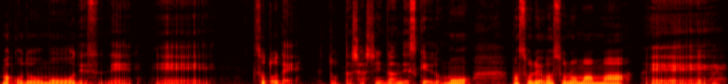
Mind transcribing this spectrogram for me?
まあ、子供をですね、えー外で撮った写真なんですけれども、まあ、それはそのまま、え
